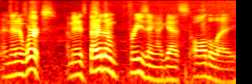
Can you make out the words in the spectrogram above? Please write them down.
And then it works. I mean, it's better than freezing, I guess, all the way.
